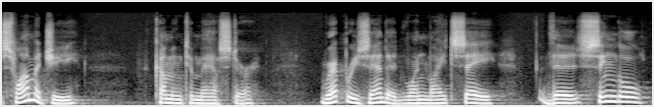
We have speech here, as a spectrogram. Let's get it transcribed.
Swamiji, coming to Master, represented, one might say, the single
